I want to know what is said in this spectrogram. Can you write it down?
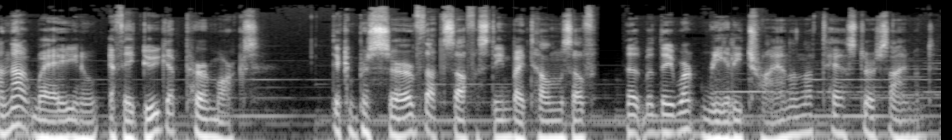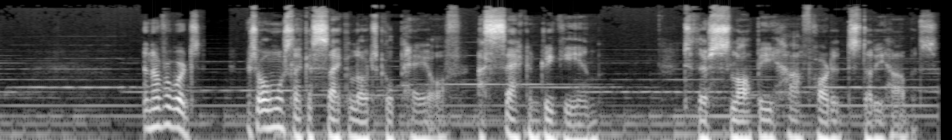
And that way, you know, if they do get poor marks, they can preserve that self esteem by telling themselves that they weren't really trying on that test or assignment. In other words, there's almost like a psychological payoff, a secondary gain to their sloppy, half hearted study habits.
